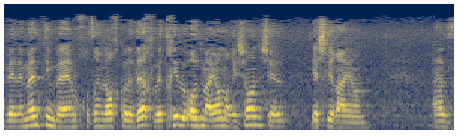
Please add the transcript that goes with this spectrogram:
ואלמנטים בהם חוזרים לאורך כל הדרך, והתחילו עוד מהיום הראשון של יש לי רעיון. אז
